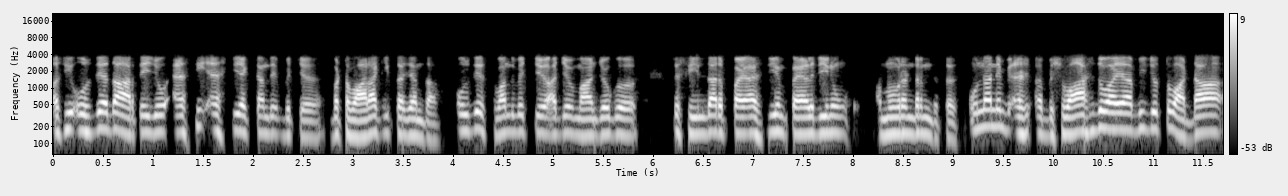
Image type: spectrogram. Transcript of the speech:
ਅਸੀਂ ਉਸ ਦੇ ਆਧਾਰ ਤੇ ਜੋ ਐਸਸੀ ਐਸਟੀ ਐਕਟਾਂ ਦੇ ਵਿੱਚ ਬਟਵਾਰਾ ਕੀਤਾ ਜਾਂਦਾ, ਉਸ ਦੇ ਸੰਬੰਧ ਵਿੱਚ ਅੱਜ ਮਾਨਯੋਗ ਤਹਿਸੀਲਦਾਰ ਐਸਡੀਐਮ ਪੈਲ ਜੀ ਨੂੰ ਮੈਮੋਰੰਡਮ ਦਿੱਤਾ ਉਹਨਾਂ ਨੇ ਵਿਸ਼ਵਾਸ ਦਿਵਾਇਆ ਵੀ ਜੋ ਤੁਹਾਡਾ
